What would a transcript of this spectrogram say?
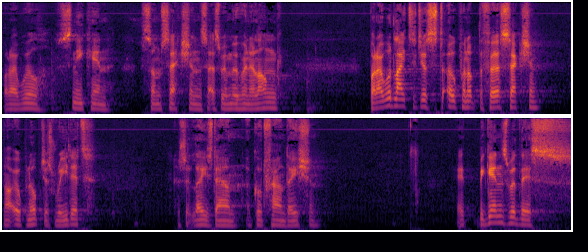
But I will sneak in some sections as we're moving along. But I would like to just open up the first section. Not open up, just read it. Because it lays down a good foundation. It begins with this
